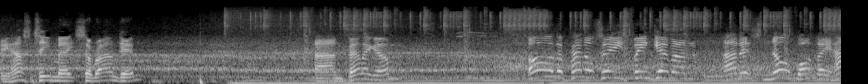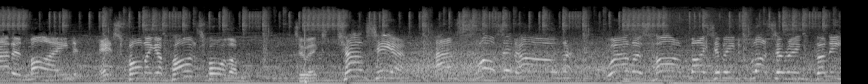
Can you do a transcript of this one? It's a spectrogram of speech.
He has teammates around him. And Bellingham. Oh, the penalty's been given. And it's not what they had in mind. It's falling apart for them. To ex chance here. And slot it home. Well, his heart might have been fluttering, but he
